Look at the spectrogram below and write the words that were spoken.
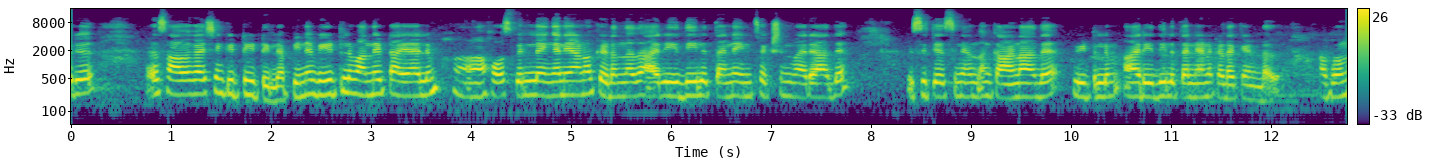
ഒരു സാവകാശം കിട്ടിയിട്ടില്ല. പിന്നെ വീട്ടിൽ വന്നിട്ടായാലും ഹോസ്പിറ്റലിൽ എങ്ങനെയാണോ കിടന്നത് ആ രീതിയിൽ തന്നെ ഇൻഫെക്ഷൻ വരാതെ വിസിറ്റേഴ്സിനെ ഒന്നും കാണാതെ വീട്ടിലും ആ രീതിയിൽ തന്നെയാണ് കിടക്കേണ്ടത്. അപ്പം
